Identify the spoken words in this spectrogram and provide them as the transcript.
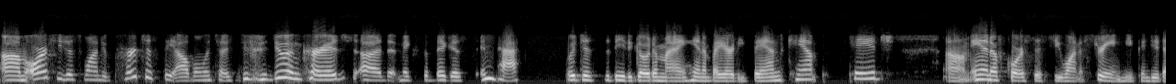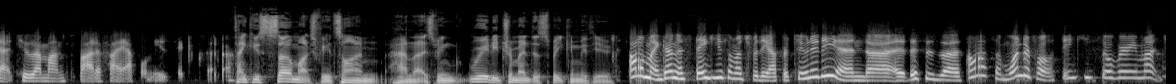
um, or if you just want to purchase the album, which I do, do encourage, uh, that makes the biggest impact, which is to be to go to my Hannah Baiardi Bandcamp page. Um, and of course, if you want to stream, you can do that too. I'm on Spotify, Apple Music, etc. Thank you so much for your time, Hannah. It's been really tremendous speaking with you. Oh my goodness! Thank you so much for the opportunity, and uh, this is uh, awesome, wonderful. Thank you so very much.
